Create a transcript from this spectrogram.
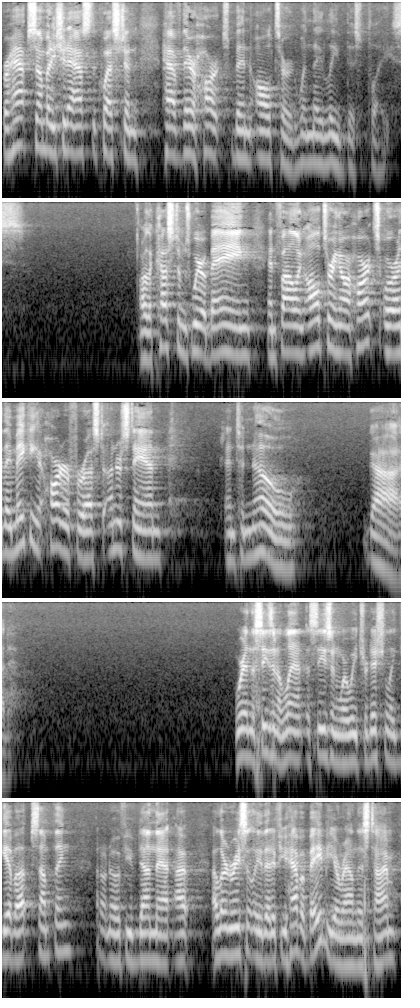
Perhaps somebody should ask the question Have their hearts been altered when they leave this place? Are the customs we're obeying and following altering our hearts, or are they making it harder for us to understand and to know God? We're in the season of Lent, a season where we traditionally give up something. I don't know if you've done that. I, I learned recently that if you have a baby around this time,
